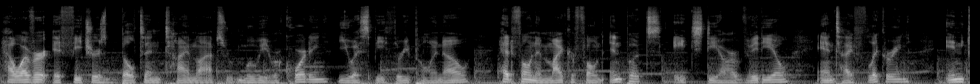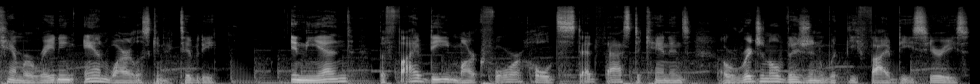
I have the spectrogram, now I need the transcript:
However, it features built-in time-lapse movie recording, USB 3.0, headphone and microphone inputs, HDR video, anti-flickering, in-camera rating, and wireless connectivity. In the end, the 5D Mark IV holds steadfast to Canon's original vision with the 5D series,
